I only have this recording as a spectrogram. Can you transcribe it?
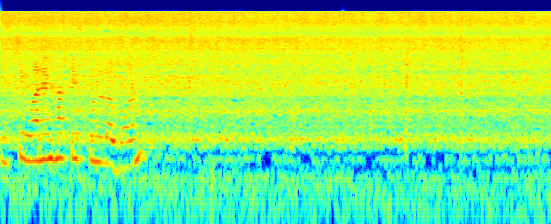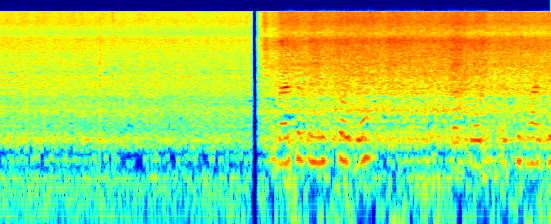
দিচ্ছি ওয়ান অ্যান্ড হাফ টিস্পুন লবণ। তারপর একটু ভাজবো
